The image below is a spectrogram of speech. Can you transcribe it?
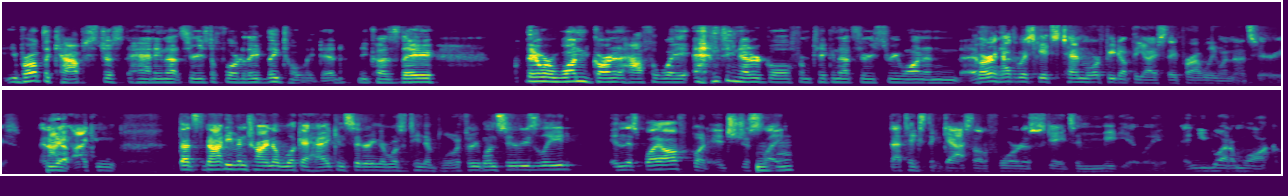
you brought up the Caps just handing that series to Florida. They they totally did because they they were one Garnet Hathaway empty netter goal from taking that series three one, and if- Garnet Hathaway skates ten more feet up the ice, they probably win that series. And Yeah. I, I can. That's not even trying to look ahead, considering there was a team that blew a three-one series lead in this playoff. But it's just like Mhm. that takes the gas out of Florida's skates immediately, and you let them walk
